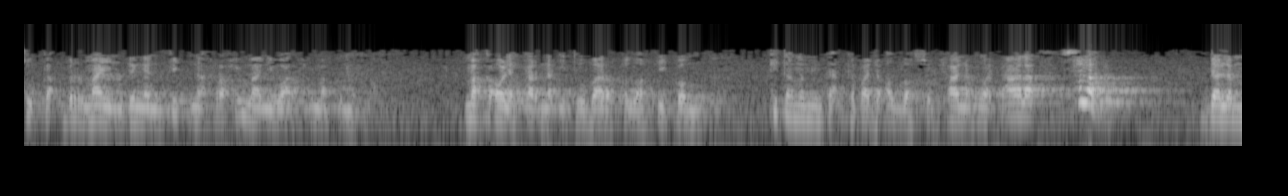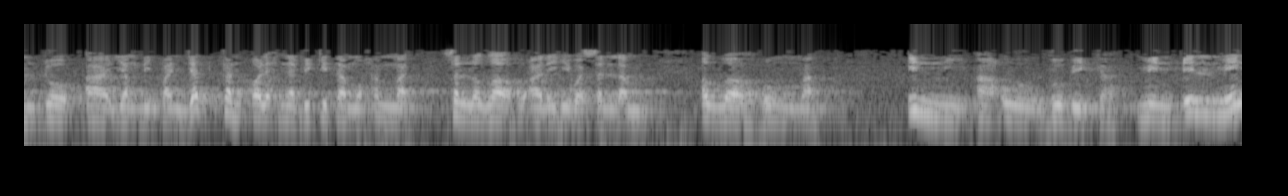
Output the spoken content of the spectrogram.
suka bermain dengan fitnah rahimani wa rahimakumullah maka oleh karena itu barakallahu fikum kita meminta kepada Allah Subhanahu wa taala selalu dalam doa yang dipanjatkan oleh nabi kita Muhammad sallallahu alaihi wasallam. Allahumma inni a'udzubika min ilmin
